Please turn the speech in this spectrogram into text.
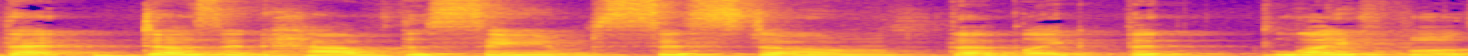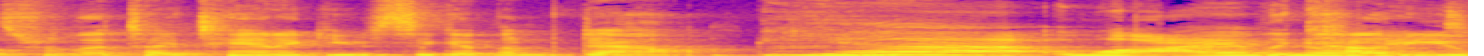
That doesn't have the same system that like the lifeboats from the Titanic used to get them down. yeah well i have Like, no how do you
